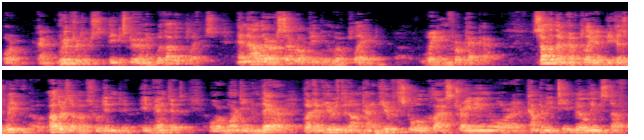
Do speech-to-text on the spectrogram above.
or kind of reproduce the experiment with other players. And now there are several people who have played Waiting for Pekka. Some of them have played it because we, others of us who didn't invent it or weren't even there, but have used it on kind of youth school class training or company team building stuff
